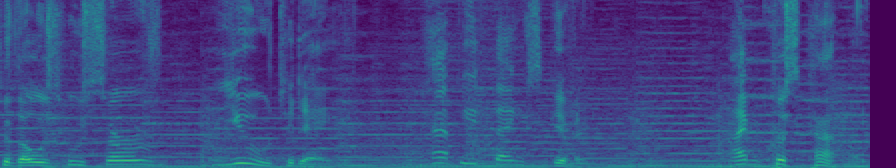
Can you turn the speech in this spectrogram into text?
to those who serve you today. Happy Thanksgiving. I'm Chris Conley.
